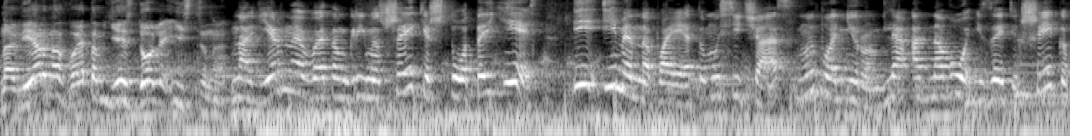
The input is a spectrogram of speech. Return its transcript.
наверное, в этом есть доля истины. Наверное, в этом гримас шейке что-то есть. И именно поэтому сейчас мы планируем для одного из этих шейков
